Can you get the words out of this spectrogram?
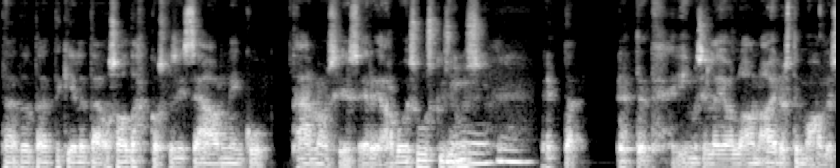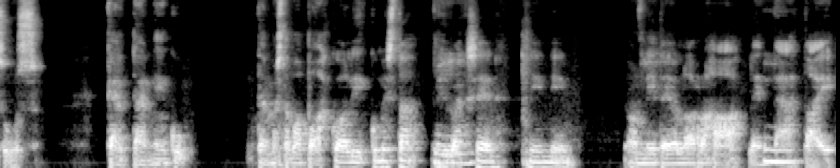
tämä tota, että kielletään osalta, koska siis sehän on niin kuin, tämähän on siis eriarvoisuuskysymys, Mm, että, että, että ihmisillä, joilla on aidosti mahdollisuus käyttää niin kuin tämmöistä vapaahkoa liikkumista Niin. hyväkseen, niin, niin on niitä, joilla on rahaa lentää Mm. tai,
